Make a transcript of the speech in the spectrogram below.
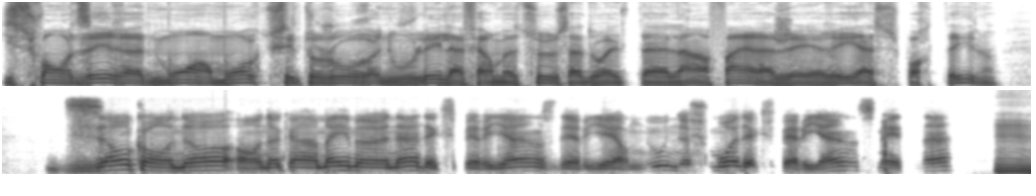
ils se font dire de mois en mois que c'est toujours renouvelé, la fermeture. Ça doit être l'enfer à gérer, à supporter. Là. Disons qu'on a, on a quand même un an d'expérience derrière nous, neuf mois d'expérience maintenant. Hmm.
